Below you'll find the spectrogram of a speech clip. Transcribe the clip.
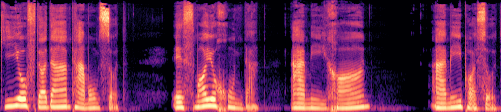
گی افتادم تموم شد. اسمایو خوندن. امی خان امی پاسد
